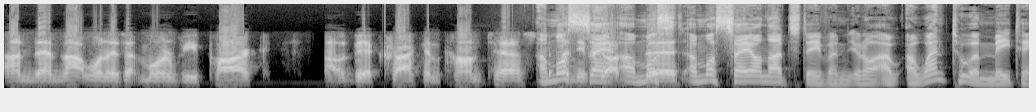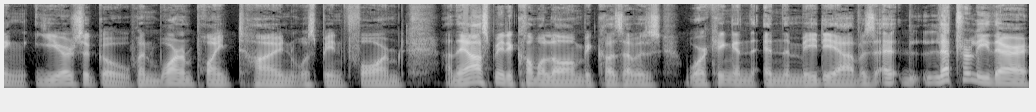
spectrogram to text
and um, that one is at Mourneview Park that would be a cracking contest. I must say, I must, the, I must say on that, Stephen. You know, I, I went to a meeting years ago when Warrenpoint Town was being formed, and they asked me to come along because I was working in in the media. I was uh, literally there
